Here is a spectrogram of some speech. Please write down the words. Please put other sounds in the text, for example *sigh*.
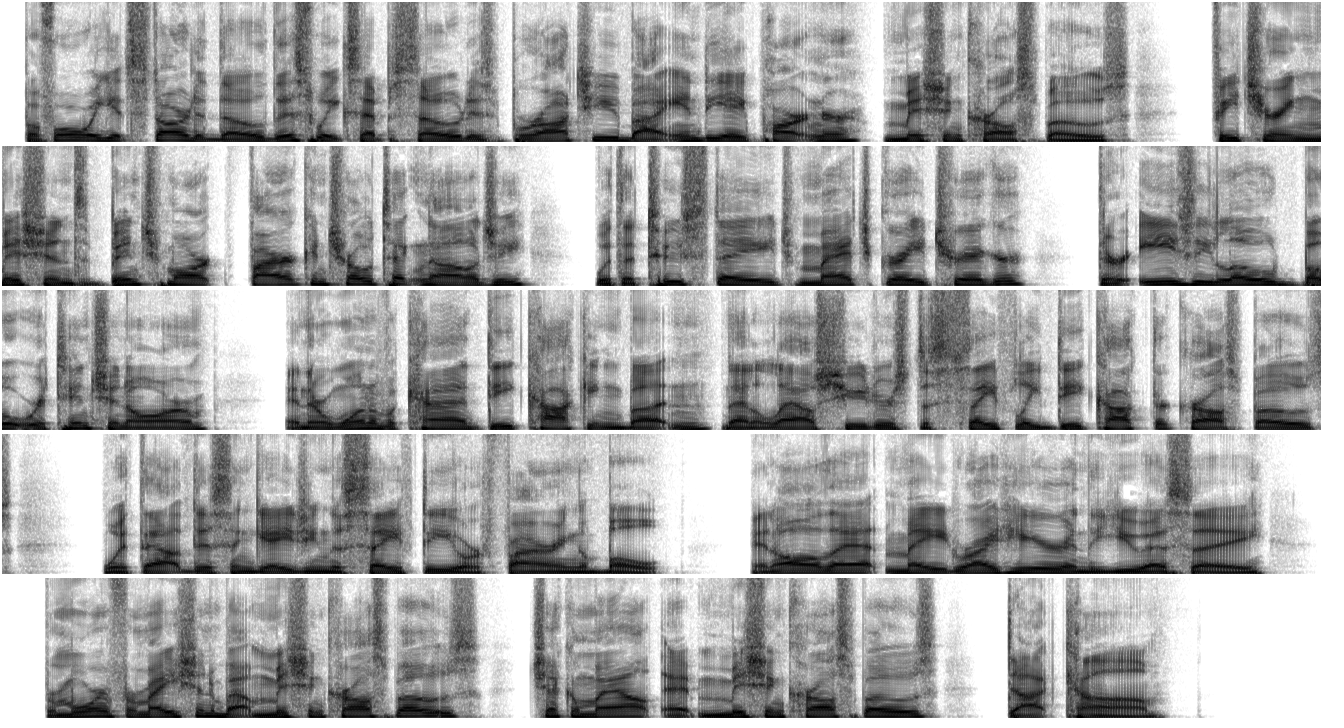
Before we get started, though, this week's episode is brought to you by NDA partner Mission Crossbows, featuring Mission's benchmark fire control technology with a two stage match grade trigger, their easy load bolt retention arm, and their one of a kind decocking button that allows shooters to safely decock their crossbows without disengaging the safety or firing a bolt. And all that made right here in the USA. For more information about Mission Crossbows, check them out at missioncrossbows.com.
